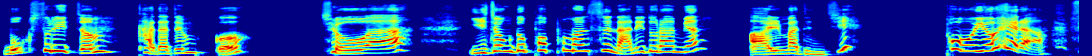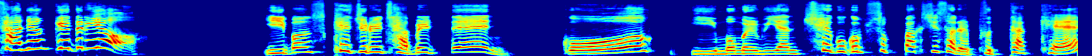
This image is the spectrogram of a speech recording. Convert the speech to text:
목소리 좀 가다듬고. 좋아. 이 정도 퍼포먼스 난이도라면 얼마든지 보유해라, 사냥개들이여! 이번 스케줄을 잡을 땐 꼭 이 몸을 위한 최고급 숙박시설을 부탁해.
